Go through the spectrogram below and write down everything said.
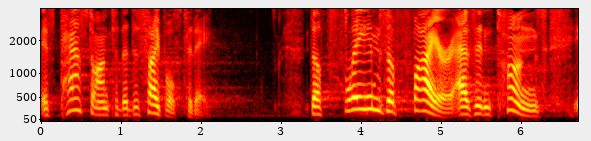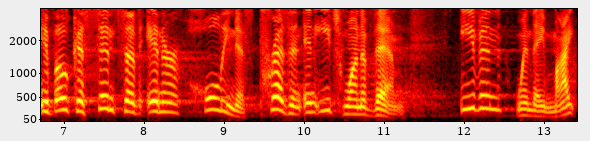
is passed on to the disciples today. The flames of fire, as in tongues, evoke a sense of inner holiness present in each one of them, even when they might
